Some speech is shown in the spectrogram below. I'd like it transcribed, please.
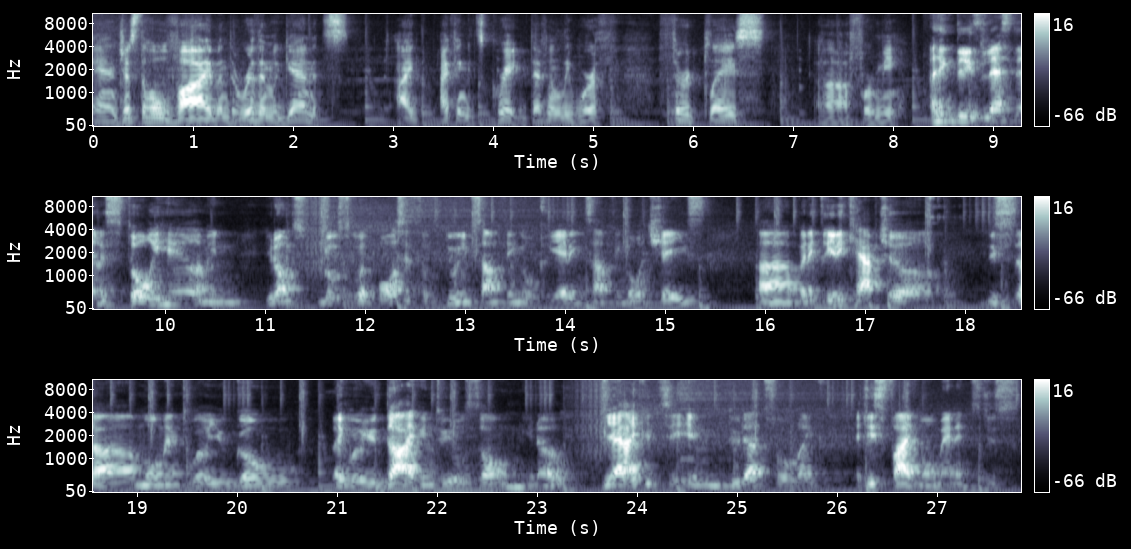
And just the whole vibe and the rhythm again, it's I, I think it's great. Definitely worth third place uh, for me. I think there is less than a story here. I mean, you don't go through a process of doing something or creating something or chase, uh, but it really captures this uh, moment where you go, like where you dive into your zone, you know? Yeah, I could see him do that for like at least five more minutes, just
